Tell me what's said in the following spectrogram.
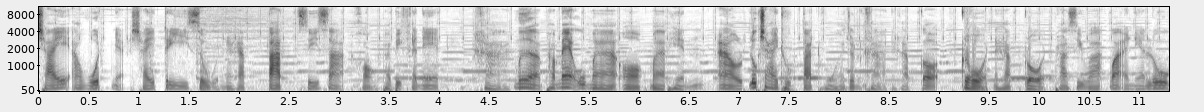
ใช้อาวุธเนี่ยใช้ตรีศูนย์นะครับ ตัดศีรษะของพระพิคเนต ขาด เมื่อพระแม่อุมาออกมาเห็นเอาลูกชายถูกตัดหัวจนขาดนะครับก็โกรธนะครับโกรธพระศิวะว่าอันเนี้ยลูก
